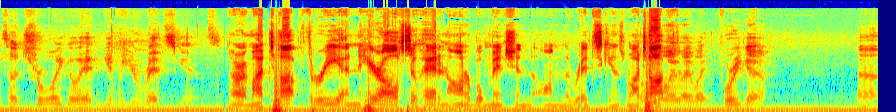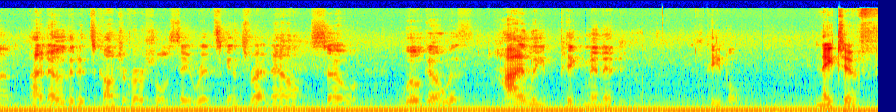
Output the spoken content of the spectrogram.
So, Troy, go ahead and give me your Redskins. All right, my top three, and here I also had an honorable mention on the Redskins. My Wait, top. Wait, wait, wait. Before you go, um, I know that it's controversial to say Redskins right now, so we'll go with highly pigmented people. native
